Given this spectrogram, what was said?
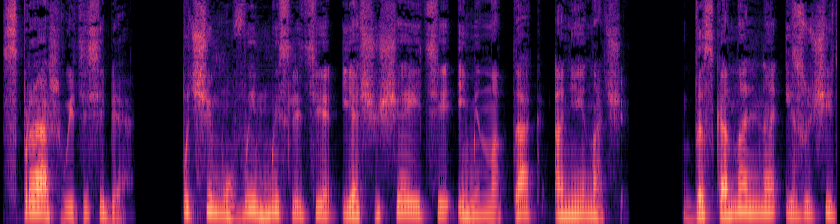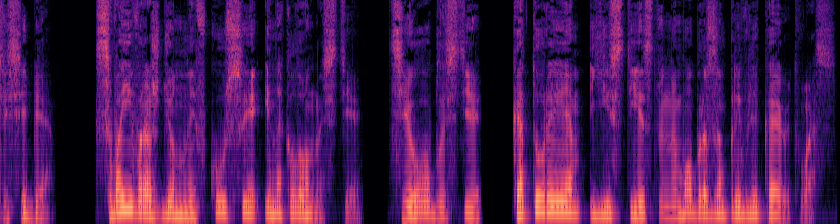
Спрашивайте себя, почему вы мыслите и ощущаете именно так, а не иначе. Досконально изучите себя, свои врожденные вкусы и наклонности, те области, которые естественным образом привлекают вас.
